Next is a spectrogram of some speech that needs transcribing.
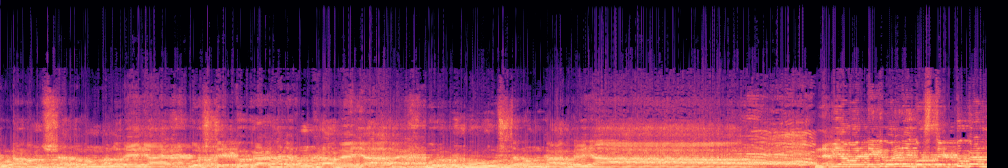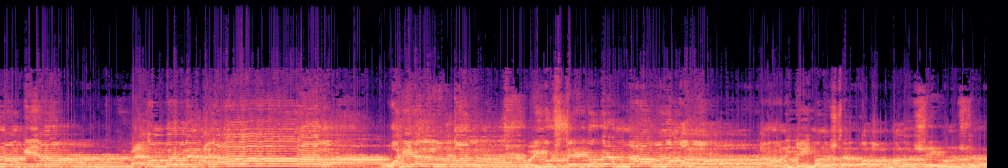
গোটা মানুষটা তখন ভালো হয়ে যায়। গোশতের টুকরাটা যখন খারাপ হয়ে যায়, পুরো মানুষ তখন খারাপ হয়ে যায়। ওই গোশতের টুকরার যেই মানুষটার কলব ভালো, সেই মানুষটার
